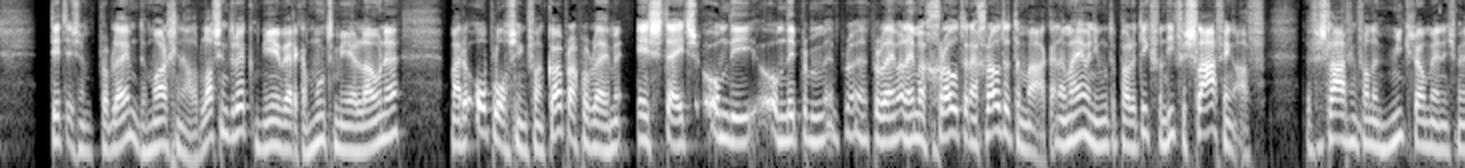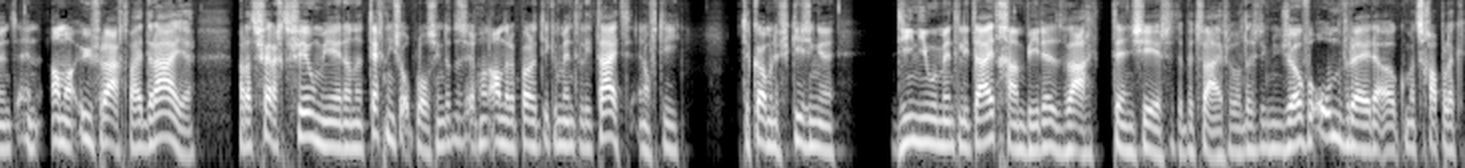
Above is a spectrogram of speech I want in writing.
Dit is een probleem, de marginale belastingdruk. Meer werken moet meer lonen. Maar de oplossing van koopkrachtproblemen is steeds om, die, om dit probleem alleen maar groter en groter te maken. En op een manier moet de politiek van die verslaving af. De verslaving van het micromanagement en allemaal u vraagt, wij draaien. Maar dat vergt veel meer dan een technische oplossing. Dat is echt een andere politieke mentaliteit. En of die de komende verkiezingen die nieuwe mentaliteit gaan bieden, dat waag ik ten zeerste te betwijfelen. Want er is natuurlijk nu zoveel onvrede ook maatschappelijk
